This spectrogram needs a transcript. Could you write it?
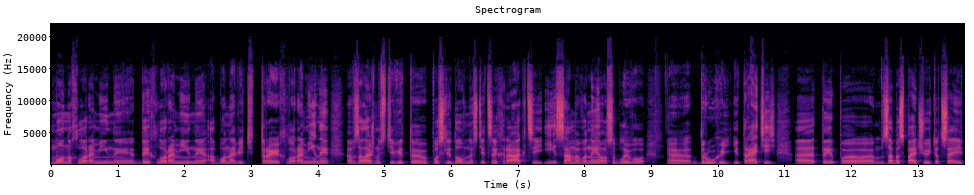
монохлораміни, дихлораміни або навіть трихлораміни, в залежності від послідовності цих реакцій. І саме вони, особливо другий і третій тип, забезпечують оцей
